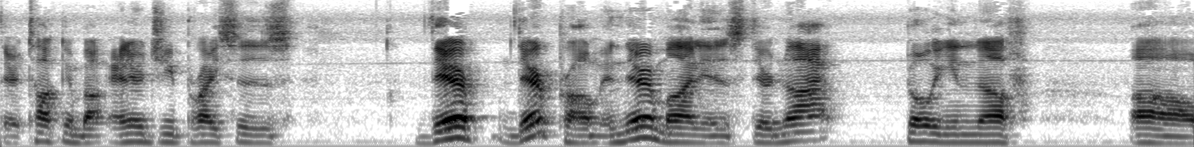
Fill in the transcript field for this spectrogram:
they're talking about energy prices, their their problem in their mind is they're not building enough uh,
